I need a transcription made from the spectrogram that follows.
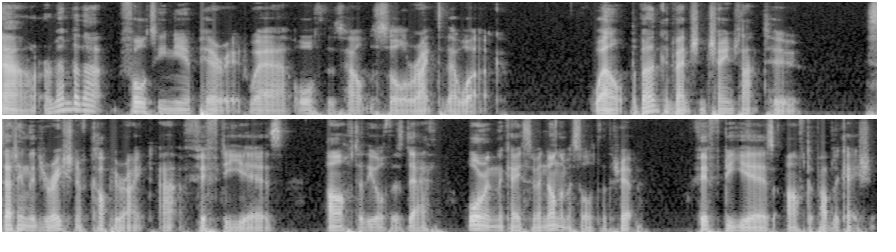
Now, remember that 14 year period where authors held the sole right to their work? Well, the Berne Convention changed that too, setting the duration of copyright at 50 years after the author's death, or in the case of anonymous authorship, 50 years after publication.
